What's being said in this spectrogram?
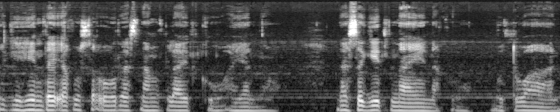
naghihintay ako sa oras ng flight ko, ayan o, nasa gitna yan ako, butuan.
